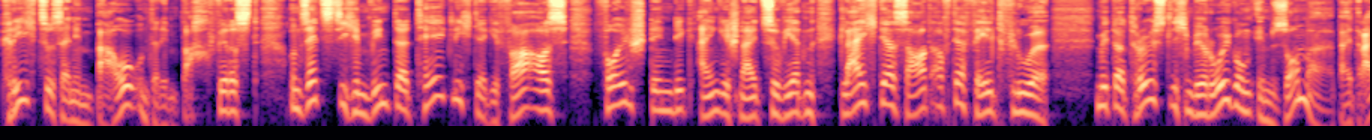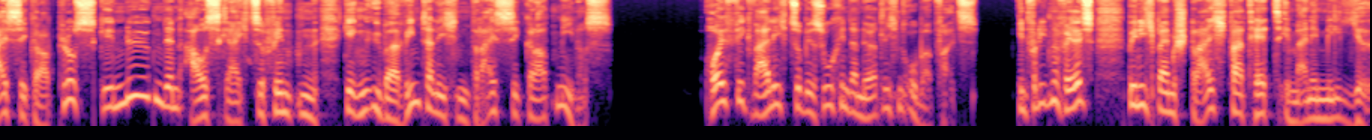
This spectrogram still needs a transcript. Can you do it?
kriecht zu seinem Bau unter dem Dachfirst und setzt sich im Winter täglich der Gefahr aus, vollständig eingeschneit zu werden, gleich der Saat auf der Feldflur, mit der tröstlichen Beruhigung im Sommer bei 30 Grad plus genügenden Ausgleich zu finden gegenüber winterlichen 30 Grad minus. Häufig weile ich zu Besuch in der nördlichen Oberpfalz. In Friedenfels bin ich beim Streichquartett in meinem Milieu.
